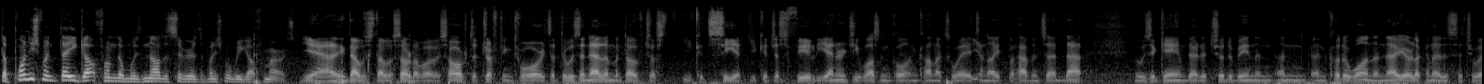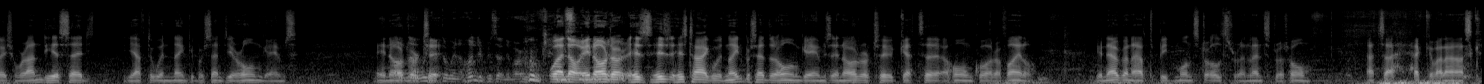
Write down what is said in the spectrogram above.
the punishment they got from them was not as severe as the punishment we got from ours. Yeah, I think that was that was sort of what I was sort of drifting towards. That there was an element of just you could see it, you could just feel the energy wasn't going Connacht's way tonight. But having said that, it was a game there that should have been and, and, and could have won. And now you're looking at a situation where Andy has said you have to win ninety percent of your home games in order we to. have to win 100 percent of our own. Well, no, in order his his his target was ninety percent of the home games in order to get to a home quarter final. You're now going to have to beat Munster, Ulster, and Leinster at home. That's a heck of an ask.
